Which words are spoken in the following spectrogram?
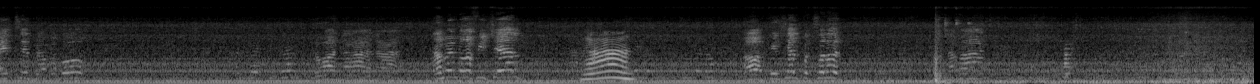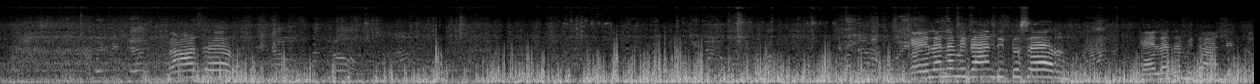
Light set, baka po. Tuwan, na, na. Naman mga official. Ah, Oh, official, pagsunod. Naman. Naman official. na sir. Ikaw, patro. Kailan na midaan dito, sir? Kailan na midaan dito?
